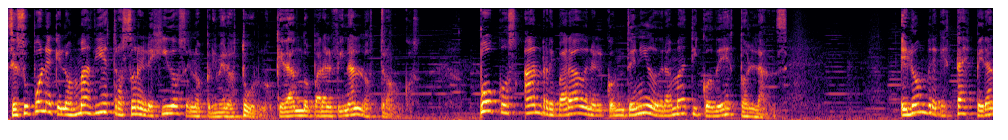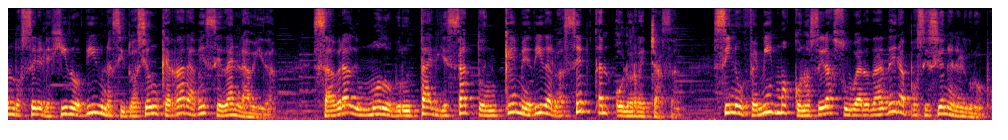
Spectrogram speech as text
Se supone que los más diestros son elegidos en los primeros turnos, quedando para el final los troncos. Pocos han reparado en el contenido dramático de estos lances. El hombre que está esperando ser elegido vive una situación que rara vez se da en la vida. Sabrá de un modo brutal y exacto en qué medida lo aceptan o lo rechazan. Sin eufemismos conocerá su verdadera posición en el grupo.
